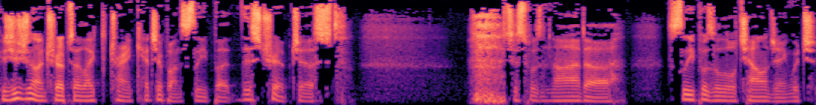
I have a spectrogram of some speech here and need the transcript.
Because usually on trips I like to try and catch up on sleep, but this trip just just was not. Uh, sleep was a little challenging, which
